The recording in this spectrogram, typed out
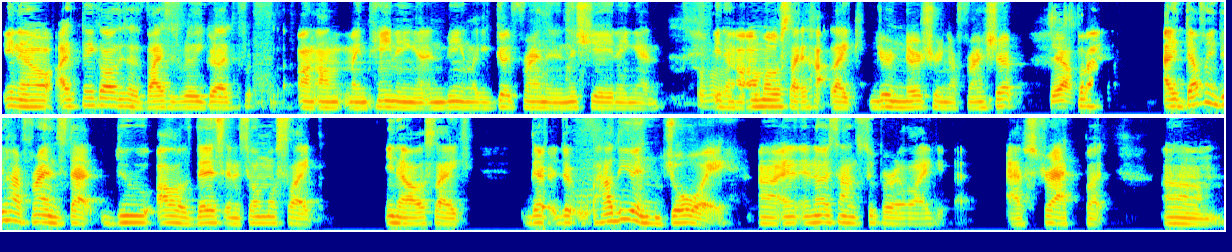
you know, I think all this advice is really good like for, on on maintaining and being like a good friend and initiating and mm-hmm. you know almost like like you're nurturing a friendship. Yeah. But I definitely do have friends that do all of this and it's almost like you know, it's like they're, they're how do you enjoy uh, and I know it sounds super like abstract, but um,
